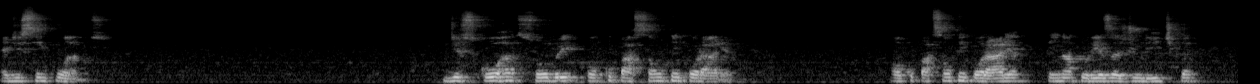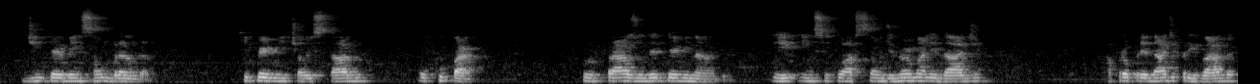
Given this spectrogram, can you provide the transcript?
é de cinco anos. Discorra sobre ocupação temporária. A ocupação temporária tem natureza jurídica de intervenção branda, que permite ao Estado ocupar, por prazo determinado e em situação de normalidade, a propriedade privada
